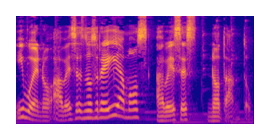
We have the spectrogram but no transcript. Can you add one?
Y bueno, a veces nos reíamos, a veces no tanto.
